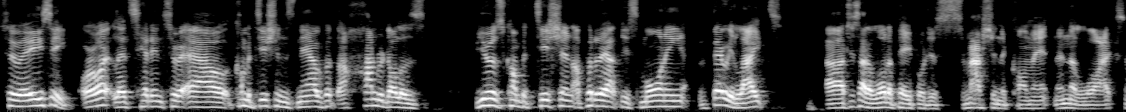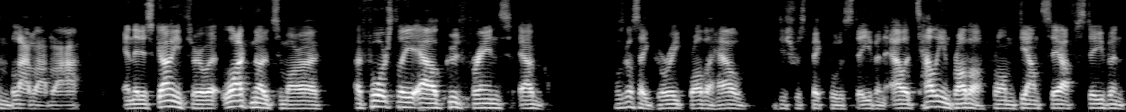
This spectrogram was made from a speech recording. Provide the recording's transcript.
Too easy. All right, let's head into our competitions now. We've got the hundred dollars viewers competition. I put it out this morning, very late. Uh, just had a lot of people just smashing the comment and then the likes and blah blah blah, and they're just going through it like no tomorrow. Unfortunately, our good friend, our I was gonna say Greek brother, how disrespectful to Stephen, our Italian brother from down south, Stephen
